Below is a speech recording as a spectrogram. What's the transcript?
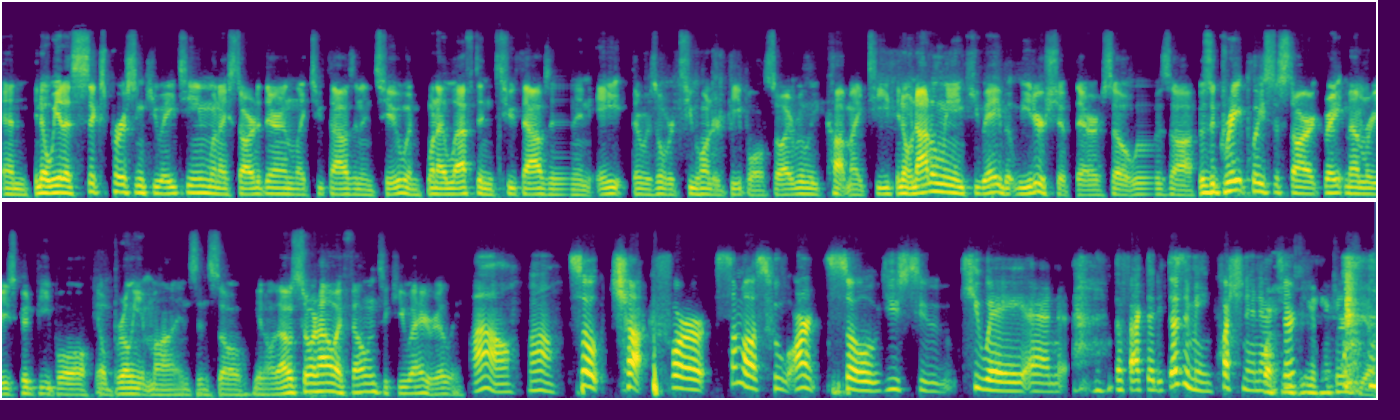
And, you know, we had a six person QA team when I started there in like 2002. And when I left in 2008, there was over 200 people. So I really cut my teeth, you know, not only in QA, but leadership there. So it was, uh, it was a great place to start, great memories, good people, you know, brilliant minds. And so, you know, that was sort of how I fell into QA really. Wow, wow. So, Chuck, for some of us who aren't so used to QA and the fact that it doesn't mean question and answer, and answers, yeah.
